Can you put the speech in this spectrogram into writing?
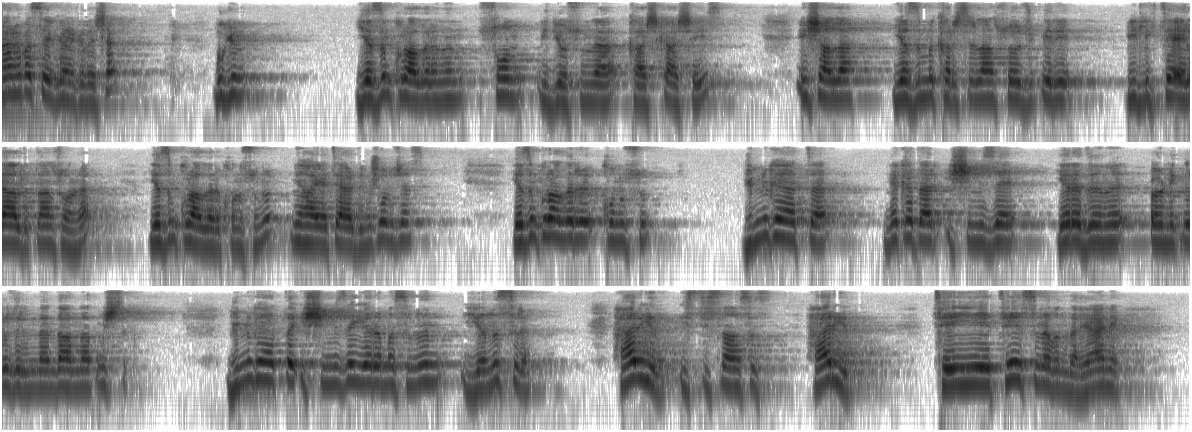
Merhaba sevgili arkadaşlar. Bugün yazım kurallarının son videosunda karşı karşıyayız. İnşallah yazımı karıştırılan sözcükleri birlikte ele aldıktan sonra yazım kuralları konusunu nihayete erdirmiş olacağız. Yazım kuralları konusu günlük hayatta ne kadar işimize yaradığını örnekler üzerinden de anlatmıştık. Günlük hayatta işimize yaramasının yanı sıra her yıl istisnasız her yıl TYT sınavında yani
